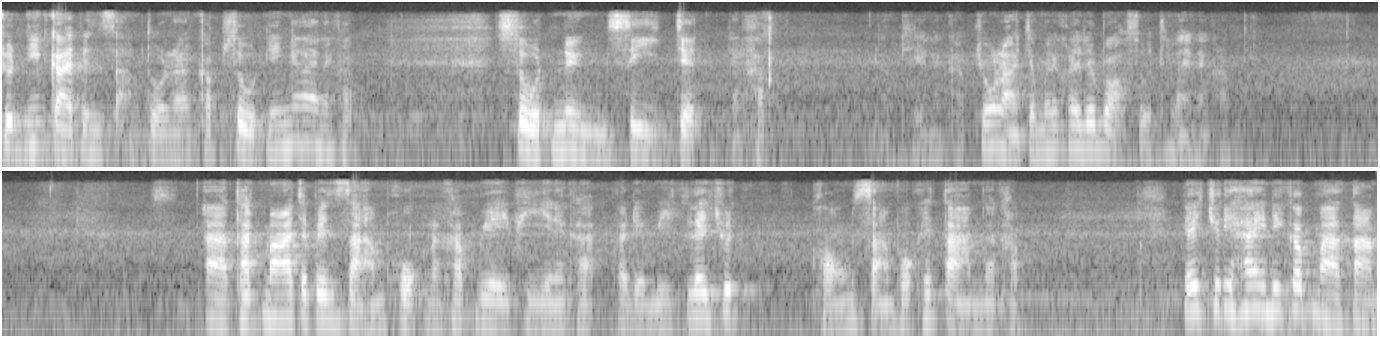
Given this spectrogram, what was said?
ชุดนี้กลายเป็นสามตัวแล้วนะครับ สูตรง่ายๆนะครับ สูตรหนึ่งสี่เจ็ดนะครับ ช่วงหลังจะไม่ค่อยได้บอกสูตรเท่าไหร่นะครับอ่าถัดมาจะเป็น 36 นะครับ VIP นะครับก็เดี๋ยวมีเลขชุดของ 36 ให้ตามนะครับ เลขชุดที่ให้นี่ก็มาตาม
